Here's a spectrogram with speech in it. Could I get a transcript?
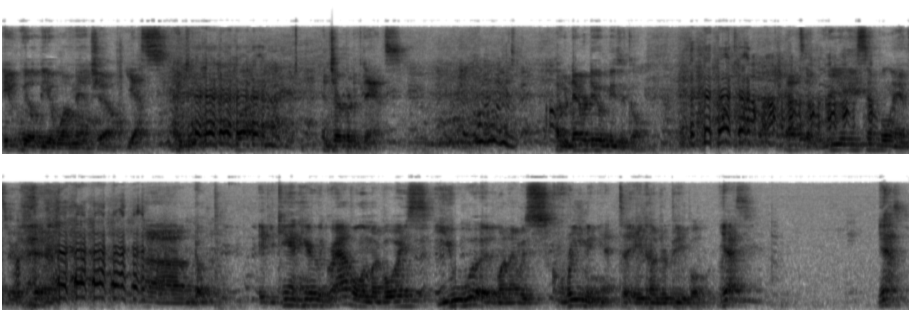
It will be a one-man show, yes. interpretive dance. I would never do a musical. That's a really simple answer there. Um, nope. If you can't hear the gravel in my voice, you would when I was screaming it to 800 people. Yes? Yes?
